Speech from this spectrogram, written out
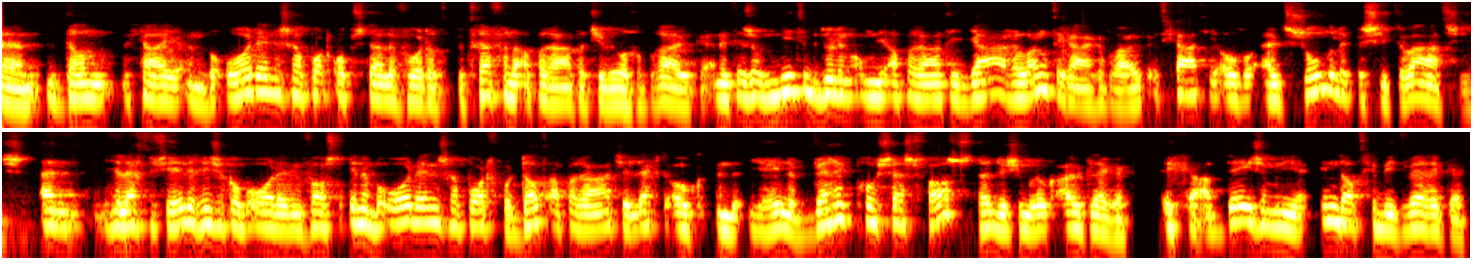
Ehm, dan ga je een beoordelingsrapport opstellen voor dat betreffende apparaat dat je wil gebruiken. En het is ook niet de bedoeling om die apparaten jarenlang te gaan gebruiken. Het gaat hier over uitzonderlijke situaties. En je legt dus je hele risicobeoordeling vast in een beoordelingsrapport voor dat apparaat. Je legt ook een, je hele werkproces vast. Hè? Dus je moet ook uitleggen, ik ga op deze manier in dat gebied werken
